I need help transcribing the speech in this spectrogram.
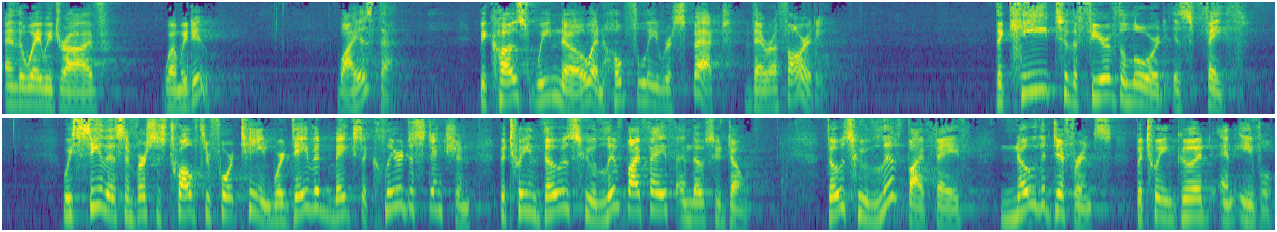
and the way we drive when we do. Why is that? Because we know and hopefully respect their authority. The key to the fear of the Lord is faith. We see this in verses 12 through 14, where David makes a clear distinction between those who live by faith and those who don't. Those who live by faith know the difference between good and evil.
